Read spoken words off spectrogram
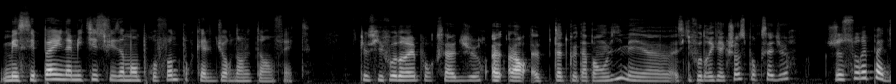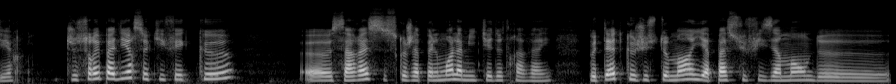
mais c'est pas une amitié suffisamment profonde pour qu'elle dure dans le temps, en fait. Qu'est-ce qu'il faudrait pour que ça dure? Euh, alors, euh, peut-être que t'as pas envie, mais euh, est-ce qu'il faudrait quelque chose pour que ça dure? Je saurais pas dire. Je saurais pas dire ce qui fait que euh, ça reste ce que j'appelle moi l'amitié de travail. Peut-être que justement il n'y a pas suffisamment de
